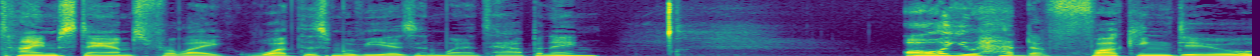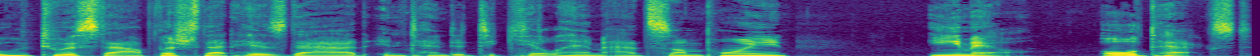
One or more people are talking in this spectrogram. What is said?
timestamps for like what this movie is and when it's happening. All you had to fucking do to establish that his dad intended to kill him at some point email, old text,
